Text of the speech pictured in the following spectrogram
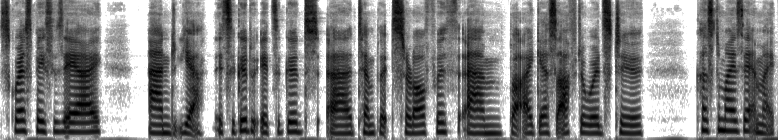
Squarespace's AI. And yeah, it's a good it's a good uh, template to start off with. Um, but I guess afterwards to customize it, it might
